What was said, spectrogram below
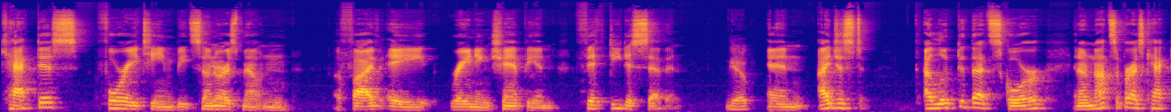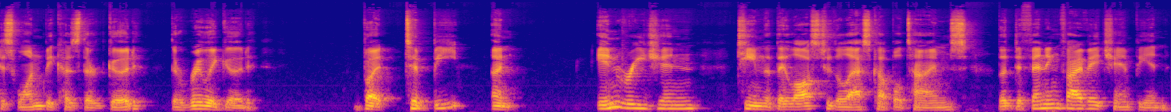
Cactus 4A team beat Sunrise. Mountain, a 5A reigning champion, 50 to 7. Yep. And I just, I looked at that score and I'm not surprised Cactus won because they're good. They're really good. But to beat an in region team that they lost to the last couple times, the defending 5A champion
